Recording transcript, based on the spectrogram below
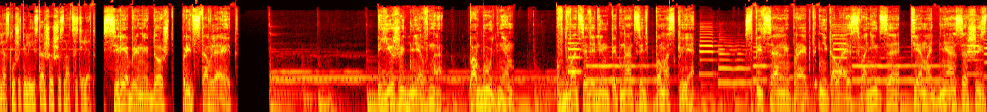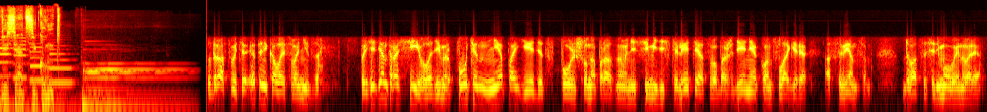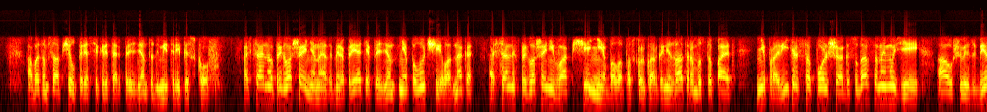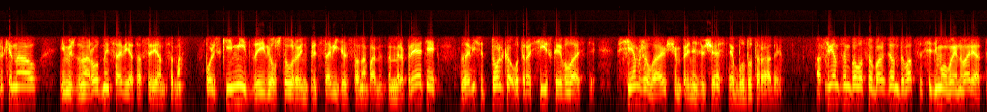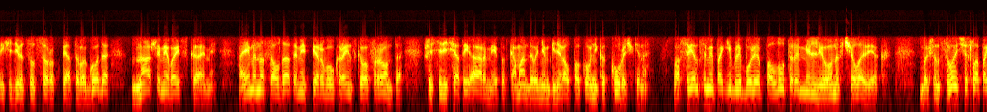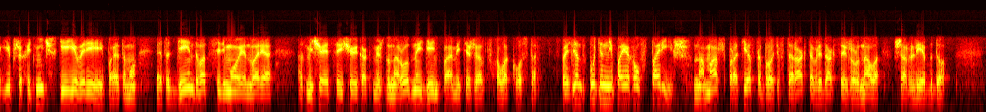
для слушателей старше 16 лет. «Серебряный дождь» представляет Ежедневно, по будням, в 21.15 по Москве. Специальный проект Николая Сванидзе «Тема дня за 60 секунд». Здравствуйте, это Николай Сванидзе. Президент России Владимир Путин не поедет в Польшу на празднование 70-летия освобождения концлагеря Освенцим 27 января. Об этом сообщил пресс-секретарь президента Дмитрий Песков. Официального приглашения на это мероприятие президент не получил, однако официальных приглашений вообще не было, поскольку организатором выступает не правительство Польши, а Государственный музей Аушвиц-Биркенау и Международный совет Освенцима. Польский МИД заявил, что уровень представительства на памятном мероприятии зависит только от российской власти. Всем желающим принять участие будут рады. Освенцим был освобожден 27 января 1945 года нашими войсками, а именно солдатами Первого Украинского фронта 60-й армии под командованием генерал-полковника Курочкина. В Освенциме погибли более полутора миллионов человек. Большинство из числа погибших этнические евреи, поэтому этот день, 27 января, отмечается еще и как Международный день памяти жертв Холокоста. Президент Путин не поехал в Париж на марш протеста против теракта в редакции журнала «Шарли Эбдо».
